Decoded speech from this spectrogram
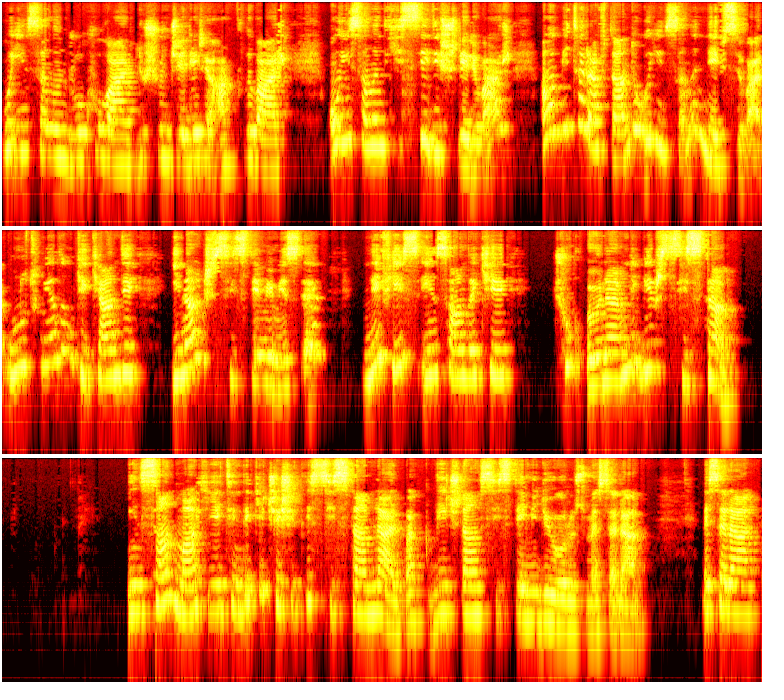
o insanın ruhu var, düşünceleri, aklı var, o insanın hissedişleri var ama bir taraftan da o insanın nefsi var. Unutmayalım ki kendi inanç sistemimizde nefis insandaki çok önemli bir sistem. İnsan mahiyetindeki çeşitli sistemler, bak vicdan sistemi diyoruz mesela. Mesela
